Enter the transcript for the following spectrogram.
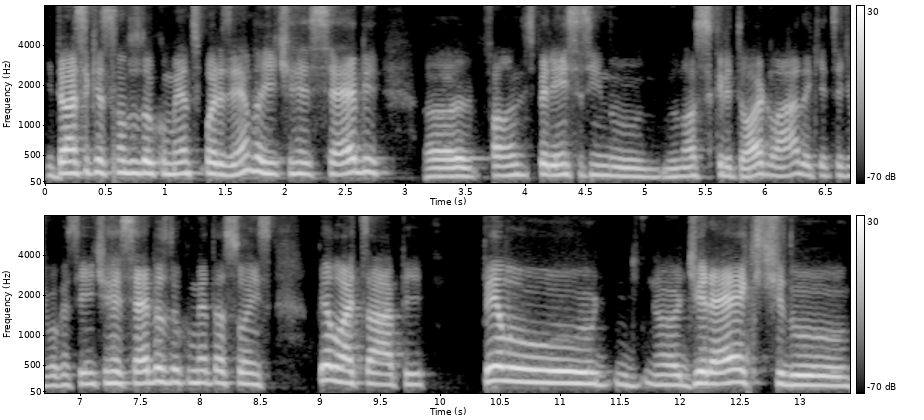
Então, essa questão dos documentos, por exemplo, a gente recebe, uh, falando de experiência assim, do, do, nosso escritório lá, daqui de advocacia, a gente recebe as documentações pelo WhatsApp, pelo uh, direct do,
